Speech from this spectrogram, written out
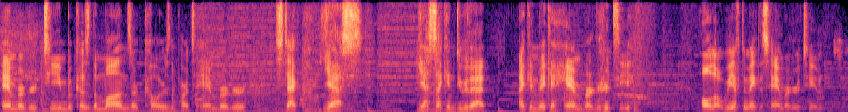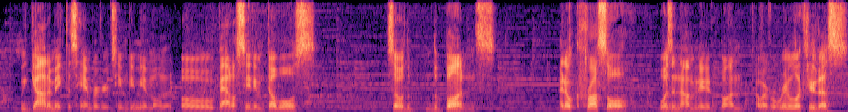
hamburger team, because the Mons are colors, the parts of hamburger. Stack. Yes! Yes, I can do that. I can make a hamburger team. Hold up, we have to make this hamburger team. We gotta make this hamburger team. Give me a moment. Oh, Battle Stadium doubles. So the, the buns. I know Crustle was a nominated bun. However, we're to look through this.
